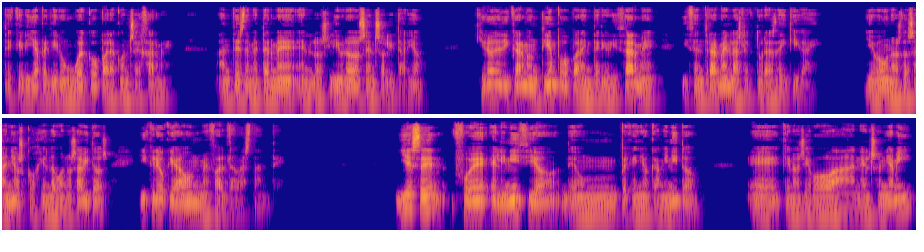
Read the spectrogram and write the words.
te quería pedir un hueco para aconsejarme, antes de meterme en los libros en solitario. Quiero dedicarme un tiempo para interiorizarme y centrarme en las lecturas de Ikigai. Llevo unos dos años cogiendo buenos hábitos y creo que aún me falta bastante. Y ese fue el inicio de un pequeño caminito eh, que nos llevó a Nelson y a mí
